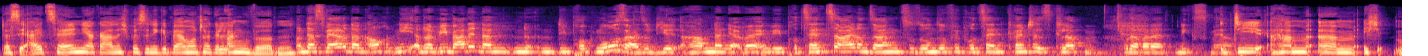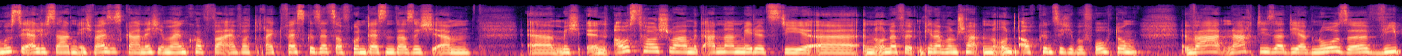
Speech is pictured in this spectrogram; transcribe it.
dass die Eizellen ja gar nicht bis in die Gebärmutter gelangen würden. Und das wäre dann auch nie, oder wie war denn dann die Prognose? Also die haben dann ja immer irgendwie Prozentzahlen und sagen, zu so und so viel Prozent könnte es klappen. Oder war da nichts mehr? Die haben, ähm, ich muss dir ehrlich sagen, ich weiß es gar nicht. In meinem Kopf war einfach direkt festgesetzt aufgrund dessen, dass ich ähm, äh, mich in Austausch war mit anderen Mädels, die äh, einen unerfüllten Kinderwunsch hatten und auch künstliche Befruchtung, war nach dieser Diagnose, wie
